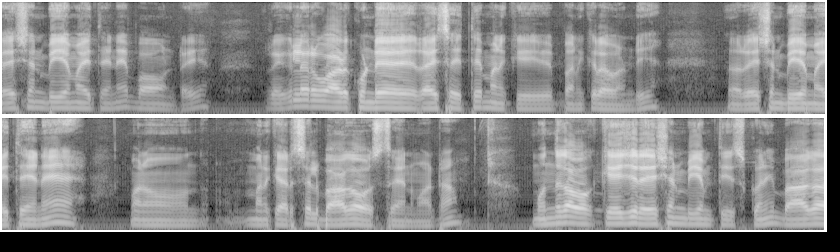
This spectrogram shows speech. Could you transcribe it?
రేషన్ బియ్యం అయితేనే బాగుంటాయి. రెగ్యులర్ వాడుకుండే రైస్ అయితే మనకి పనికిరావండి. రేషన్ బియ్యం అయితేనే మనం మనకి అరిసెలు బాగా వస్తాయి అన్నమాట ముందుగా ఒక కేజీ రేషన్ బియ్యం తీసుకొని బాగా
